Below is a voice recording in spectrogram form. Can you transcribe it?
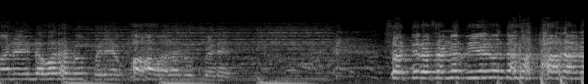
ಮನೆಯಿಂದ ಹೊರನುಪ್ಪೆಡೆ ಅಪ್ಪ ಹೊರನುಪ್ಪೆಡೆ ಸತ್ಯದ ಸಂಗತಿ ಏನು ಅಂತ ಗೊತ್ತಾದಾಗ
